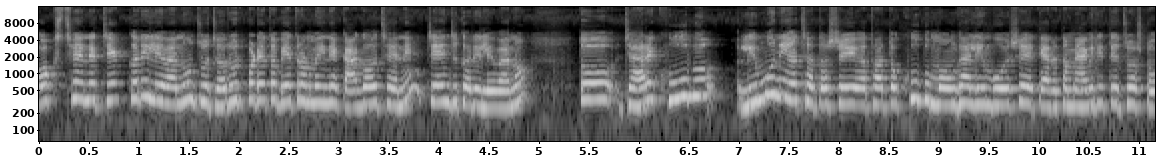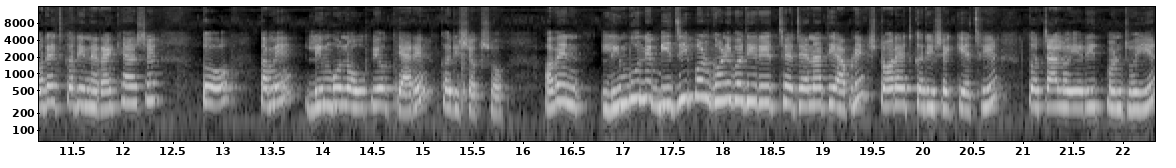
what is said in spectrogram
બોક્સ છે એને ચેક કરી લેવાનું. જો જરૂર પડે તો બે ત્રણ મહિને કાગળ છે એને ચેન્જ કરી લેવાનો. તો જ્યારે ખૂબ લીંબુની અછત હશે અથવા તો ખૂબ મોંઘા લીંબુ હશે, ત્યારે તમે આવી રીતે જો સ્ટોરેજ કરીને રાખ્યા હશે તો તમે લીંબુનો ઉપયોગ ત્યારે કરી શકશો? હવે લીંબુને બીજી પણ ઘણી બધી રીત છે જેનાથી આપણે સ્ટોરેજ કરી શકીએ છીએ. તો ચાલો એ રીત પણ જોઈએ.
